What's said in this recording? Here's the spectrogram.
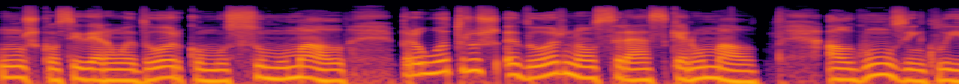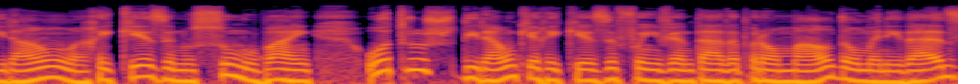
Uns consideram a dor como o sumo mal, para outros a dor não será sequer um mal. Alguns incluirão a riqueza no sumo bem, outros dirão que a riqueza foi inventada para o mal da humanidade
